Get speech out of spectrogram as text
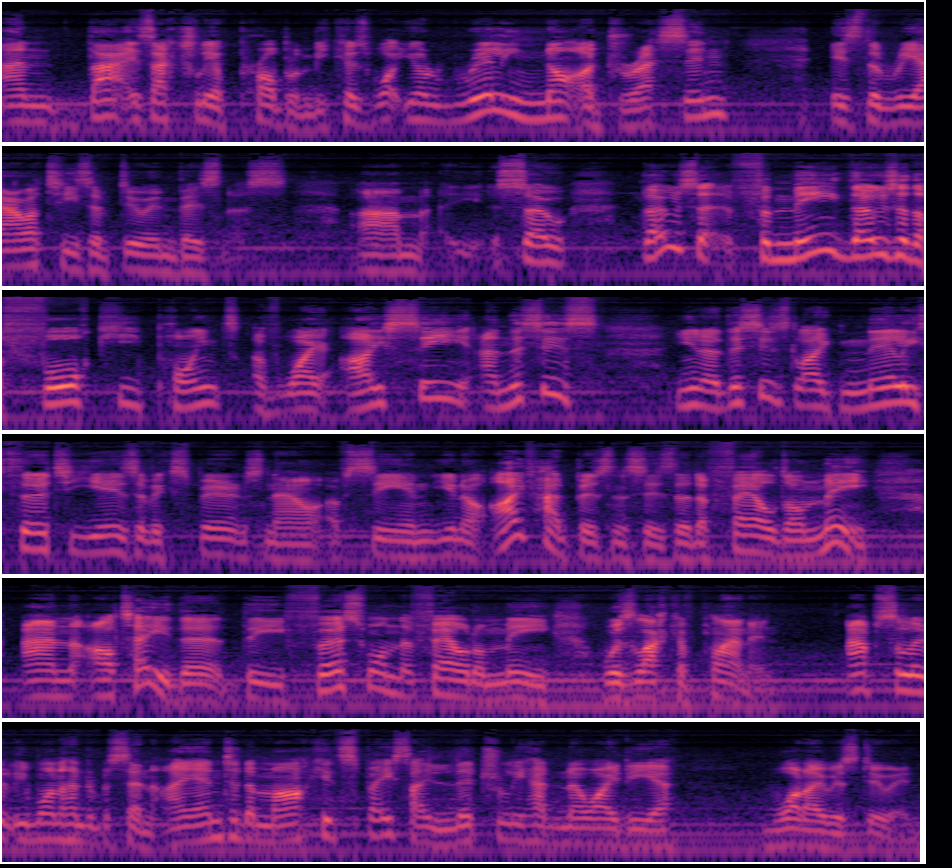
And that is actually a problem because what you're really not addressing is the realities of doing business um, so those are, for me, those are the four key points of why I see, and this is, you know, this is like nearly 30 years of experience now of seeing, you know, I've had businesses that have failed on me, and I'll tell you, the the first one that failed on me was lack of planning. Absolutely 100%. I entered a market space, I literally had no idea what I was doing,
